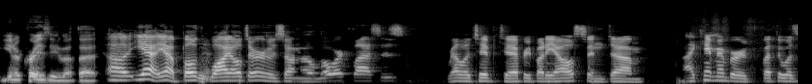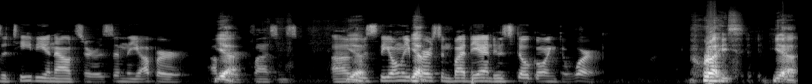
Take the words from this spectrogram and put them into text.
you know crazy about that Uh, yeah, yeah. Both Yeah. Wilder, who's on the lower classes relative to everybody else, and um, I can't remember, but there was a TV announcer who's in the upper upper Yeah. classes. Uh, Yeah. Who's the only Yeah. person by the end who's still going to work. Right. Yeah.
